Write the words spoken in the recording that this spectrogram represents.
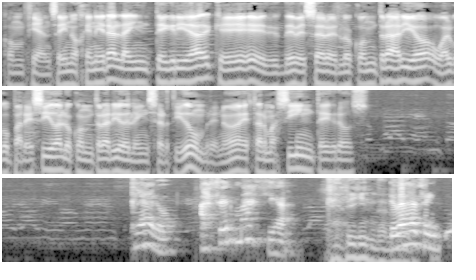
Confianza y nos genera la integridad que debe ser lo contrario o algo parecido a lo contrario de la incertidumbre, ¿no? Estar más íntegros. Claro, hacer magia. Qué lindo. Te vas a sentir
